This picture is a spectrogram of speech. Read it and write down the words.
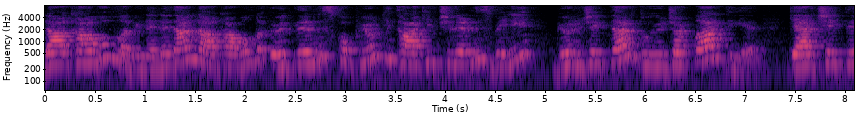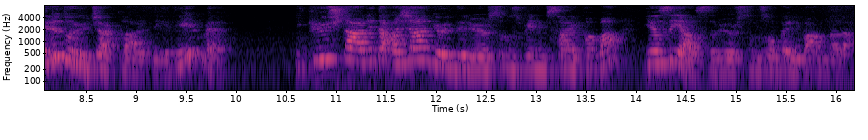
lakabımla bir de neden lakabımla ödleriniz kopuyor ki takipçileriniz beni görecekler, duyacaklar diye. Gerçekleri duyacaklar diye değil mi? 2-3 tane de ajan gönderiyorsunuz benim sayfama. Yazı yazdırıyorsunuz o garibanlara.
